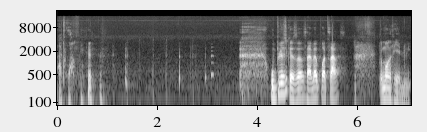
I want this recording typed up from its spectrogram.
à 3000. Ou plus que ça, ça n'avait pas de sens. Tout le monde riait de lui.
